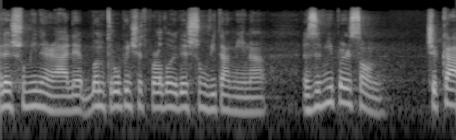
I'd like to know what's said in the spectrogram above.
edhe shumë minerale, bën trupin që të prodhojë dhe shumë vitamina. Dhe një person që ka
